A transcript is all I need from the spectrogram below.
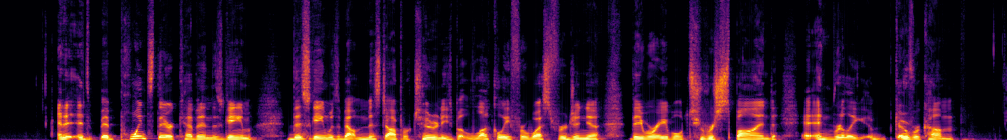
And it, it, it, points there, Kevin, in this game. This game was about missed opportunities, but luckily for West Virginia, they were able to respond and really uh, overcome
